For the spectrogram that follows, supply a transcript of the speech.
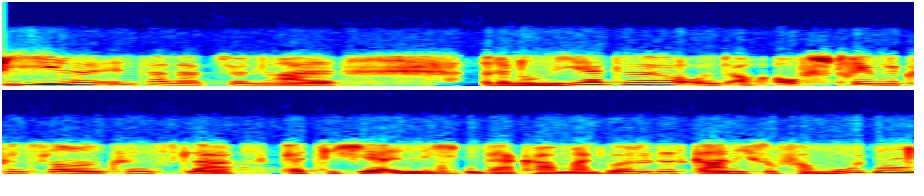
viele international renommierte und auch aufstrebende Künstlerinnen und Künstler plötzlich hier in Lichtenberg haben. Man würde das gar nicht so vermuten.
